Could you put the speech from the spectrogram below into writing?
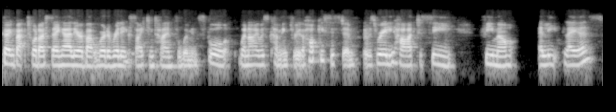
going back to what I was saying earlier about we're at a really exciting time for women's sport. When I was coming through the hockey system, it was really hard to see female elite players.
